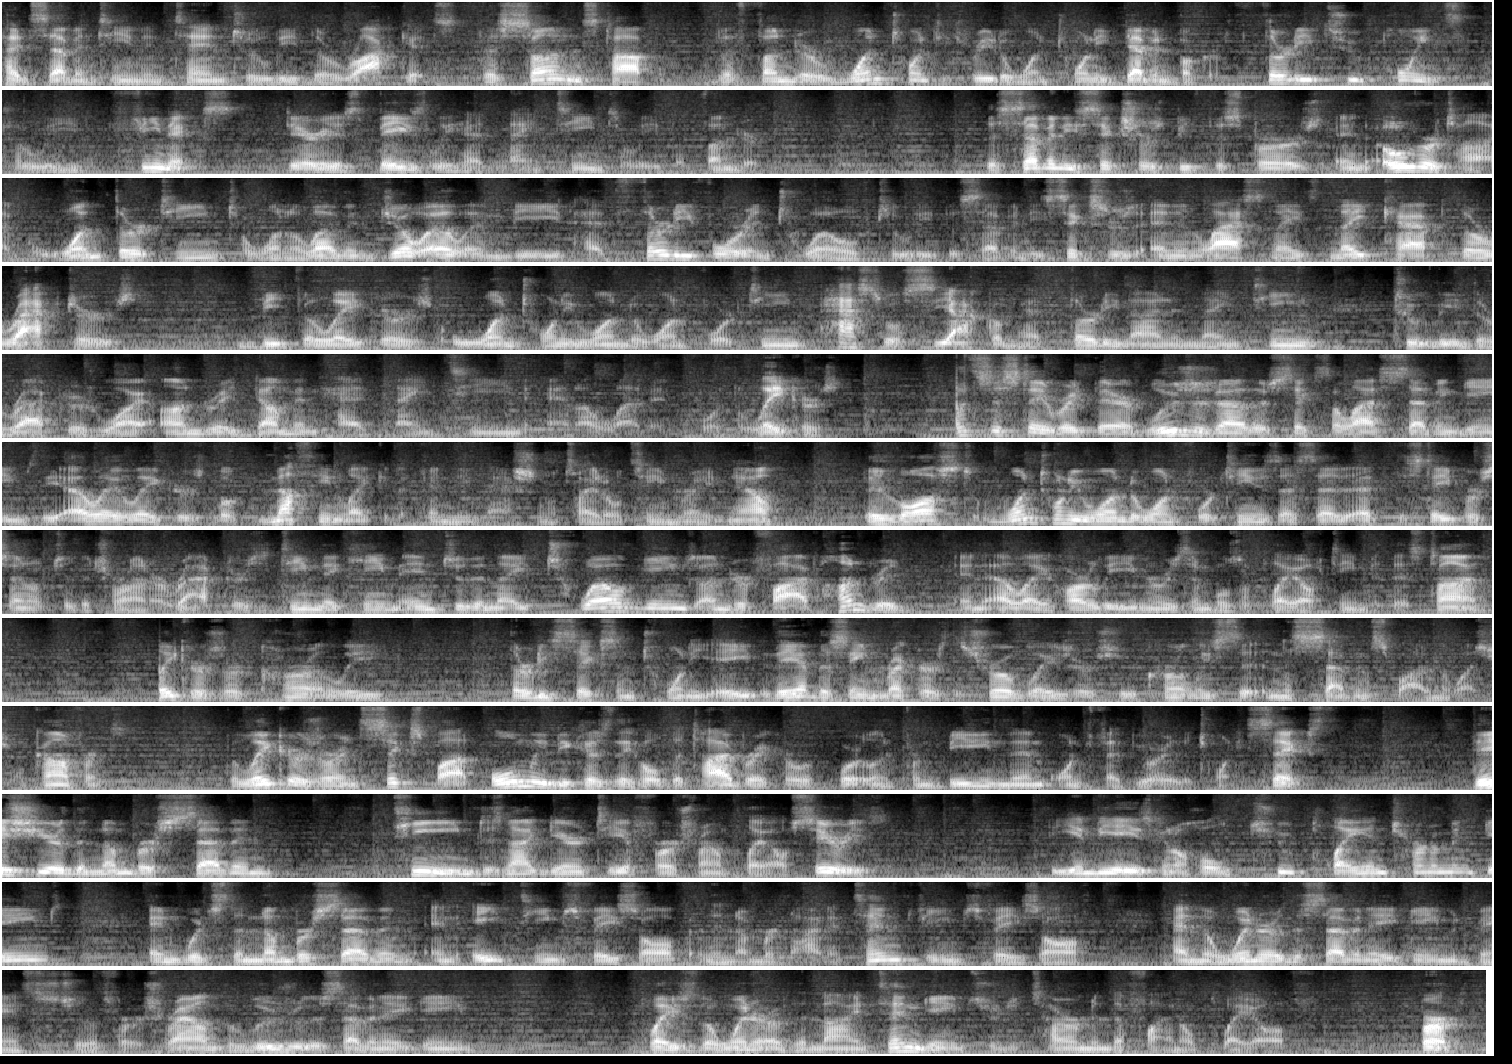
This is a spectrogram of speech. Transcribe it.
had 17 and 10 to lead the Rockets. The Suns topped the Thunder 123 to 120. Devin Booker 32 points to lead Phoenix. Darius Bazley had 19 to lead the Thunder. The 76ers beat the Spurs in overtime 113 to 111. Joel Embiid had 34 and 12 to lead the 76ers and in last night's nightcap the Raptors beat the Lakers 121 to 114. Pascal Siakam had 39 and 19 to lead the Raptors, while Andre Drummond had 19 and 11 for the Lakers. Let's just stay right there. Losers out of their six of the last seven games. The LA Lakers look nothing like a defending national title team right now. They lost 121 to 114, as I said, at the Staples Center to the Toronto Raptors, a team that came into the night 12 games under 500, and LA hardly even resembles a playoff team at this time. Lakers are currently 36 and 28. They have the same record as the Trailblazers, who currently sit in the seventh spot in the Western Conference. The Lakers are in sixth spot only because they hold the tiebreaker with Portland from beating them on February the 26th. This year, the number seven team does not guarantee a first round playoff series. The NBA is going to hold two play in tournament games in which the number 7 and 8 teams face off and the number 9 and 10 teams face off, and the winner of the 7 8 game advances to the first round. The loser of the 7 8 game plays the winner of the 9 10 games to determine the final playoff berth.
